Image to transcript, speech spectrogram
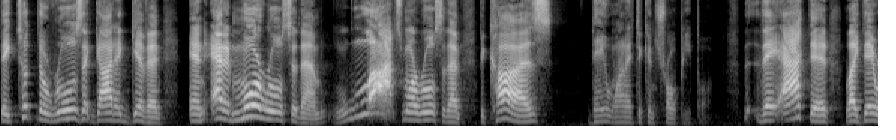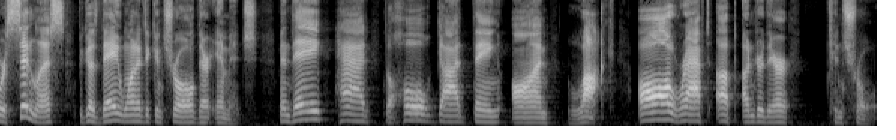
they took the rules that God had given and added more rules to them, lots more rules to them, because they wanted to control people. They acted like they were sinless because they wanted to control their image. And they had the whole God thing on lock, all wrapped up under their control.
